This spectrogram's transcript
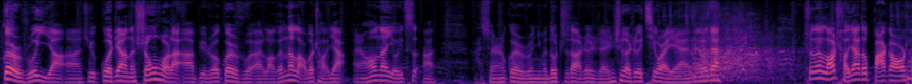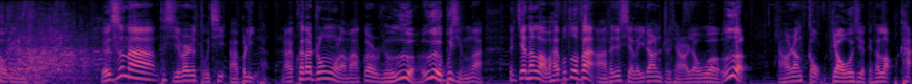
怪叔叔一样啊，去过这样的生活了啊。比如说怪叔叔啊，老跟他老婆吵架，然后呢，有一次啊，虽然怪叔叔你们都知道这个人设是个气管炎，对不对？说他老吵架都拔高他，我跟你说。有一次呢，他媳妇儿就赌气啊，不理他。啊，快到中午了嘛，怪叔就饿，饿的不行啊。他见他老婆还不做饭啊，他就写了一张纸条，叫我饿了，然后让狗叼过去给他老婆看。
